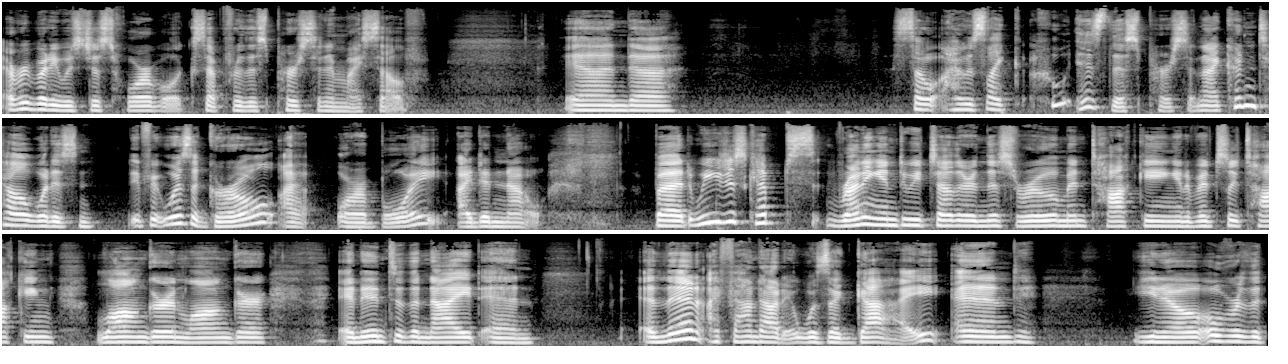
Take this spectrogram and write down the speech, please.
everybody was just horrible except for this person and myself. And uh, so I was like, "Who is this person?" I couldn't tell what is if it was a girl I, or a boy. I didn't know. But we just kept running into each other in this room and talking and eventually talking longer and longer and into the night. And and then I found out it was a guy. And you know over the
